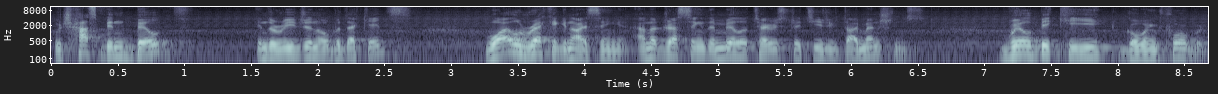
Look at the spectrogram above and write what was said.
which has been built in the region over decades, while recognizing and addressing the military strategic dimensions will be key going forward.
